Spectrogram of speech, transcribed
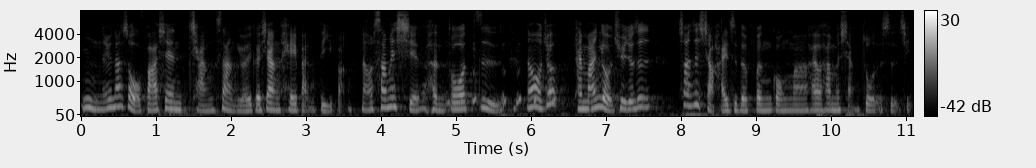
嗯，因为那时候我发现墙上有一个像黑板的地方，然后上面写了很多字，然后我就还蛮有趣，就是算是小孩子的分工吗？还有他们想做的事情。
